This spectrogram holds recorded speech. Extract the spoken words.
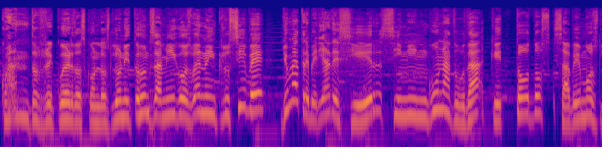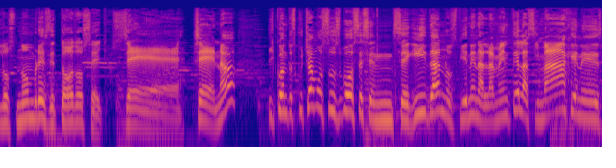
¿Cuántos recuerdos con los Looney Tunes, amigos? Bueno, inclusive yo me atrevería a decir, sin ninguna duda, que todos sabemos los nombres de todos ellos. Sí, sí, ¿no? Y cuando escuchamos sus voces enseguida nos vienen a la mente las imágenes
